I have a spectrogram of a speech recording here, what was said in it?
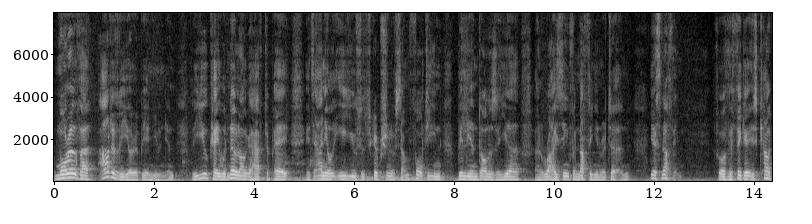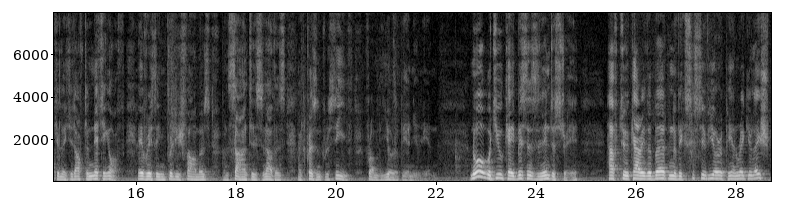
Moreover, out of the European Union, the UK would no longer have to pay its annual EU subscription of some $14 billion a year and rising for nothing in return. Yes, nothing. for the figure is calculated after netting off everything British farmers and scientists and others at present receive from the European Union. Nor would UK business and industry have to carry the burden of excessive European regulation,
